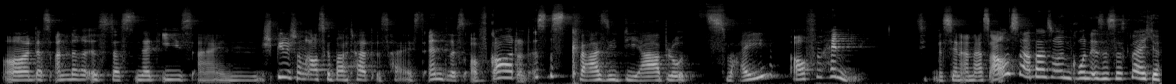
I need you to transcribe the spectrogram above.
Und das andere ist, dass NetEase ein Spiel schon rausgebracht hat. Es heißt Endless of God und es ist quasi Diablo 2 auf dem Handy. Sieht ein bisschen anders aus, aber so im Grunde ist es das gleiche.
